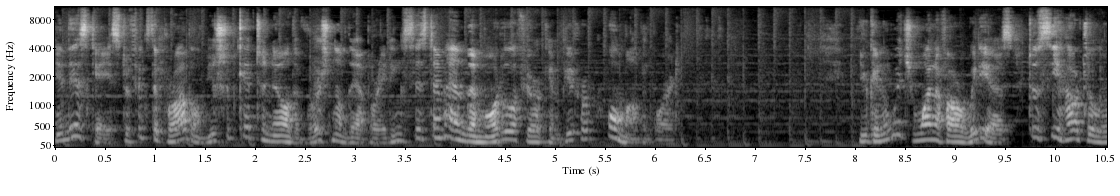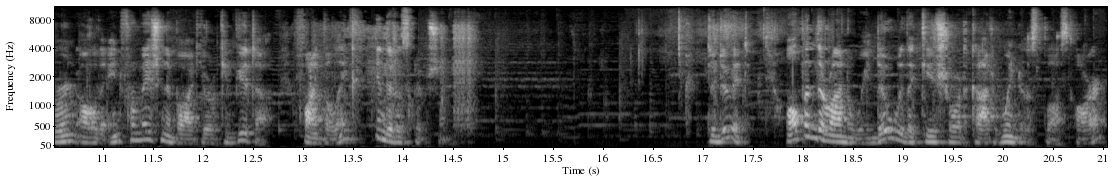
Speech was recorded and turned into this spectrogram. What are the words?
In this case, to fix the problem, you should get to know the version of the operating system and the model of your computer or motherboard. You can watch one of our videos to see how to learn all the information about your computer. Find the link in the description. To do it, open the Run window with the key shortcut Windows plus R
